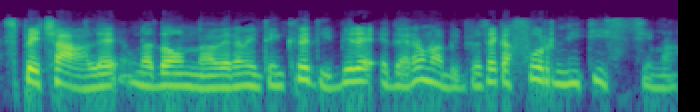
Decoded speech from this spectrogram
speciale, una donna veramente incredibile, ed era una biblioteca fornitissima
